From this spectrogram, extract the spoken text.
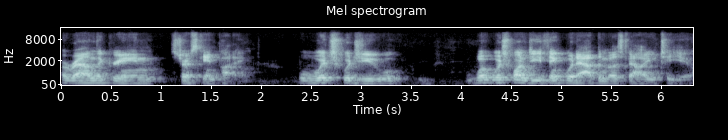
around the green, strokes gained putting. Which would you? What, which one do you think would add the most value to you?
